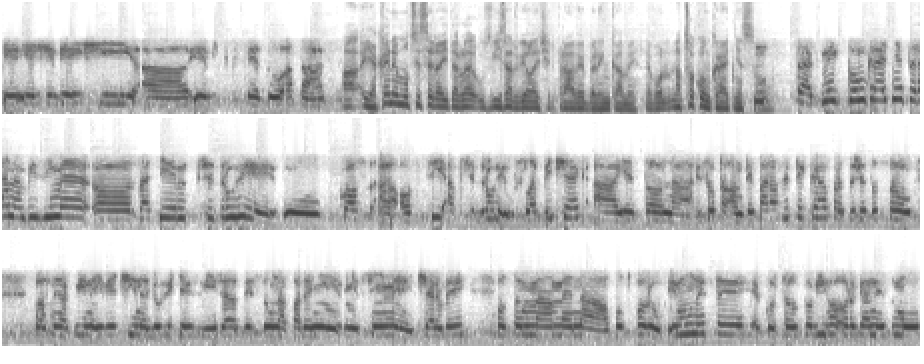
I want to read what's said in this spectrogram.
je, je živější a je víc k světu a tak. A jaké nemoci se dají takhle u zvířat vylečit právě bylinkami? Nebo na co konkrétně jsou? Hmm. Tak my konkrétně teda nabízíme uh, zatím tři druhy u kos a ovcí a tři druhy u slepiček a je to na, jsou to antiparazitika, protože to jsou vlastně takový největší neduhy těch zvířat, kdy jsou napadení vnitřními červy. Potom máme na podporu imunity jako celkového organismu,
